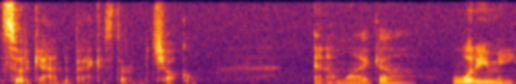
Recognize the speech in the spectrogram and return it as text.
So the guy in the back is starting to chuckle. And I'm like, uh, what do you mean?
